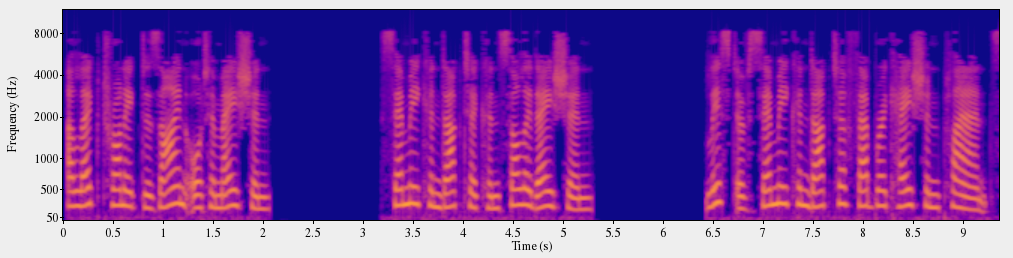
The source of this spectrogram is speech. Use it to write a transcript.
Electronic design automation Semiconductor consolidation List of semiconductor fabrication plants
